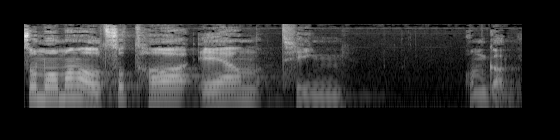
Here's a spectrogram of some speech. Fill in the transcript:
Så må man altså ta én ting om gangen.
